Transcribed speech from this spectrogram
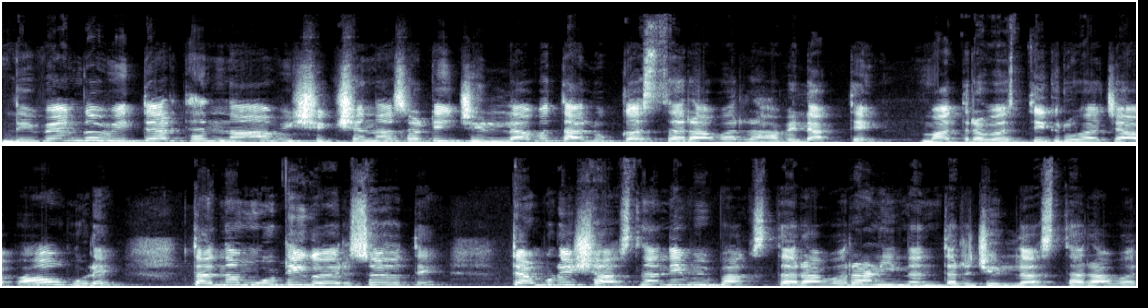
दिव्यांग विद्यार्थ्यांना शिक्षणासाठी जिल्हा व तालुका स्तरावर राहावे लागते. मात्र वसतिगृहाच्या अभावामुळे त्यांना मोठी गैरसोय होते. त्यामुळे शासनाने विभाग स्तरावर आणि नंतर जिल्हा स्तरावर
